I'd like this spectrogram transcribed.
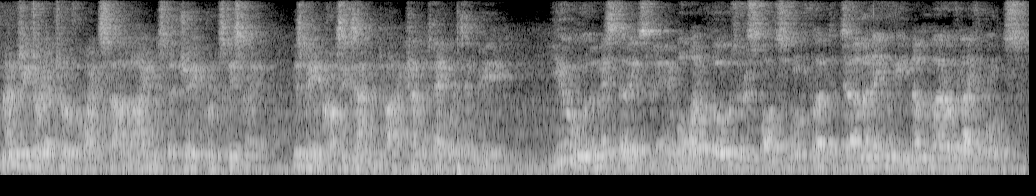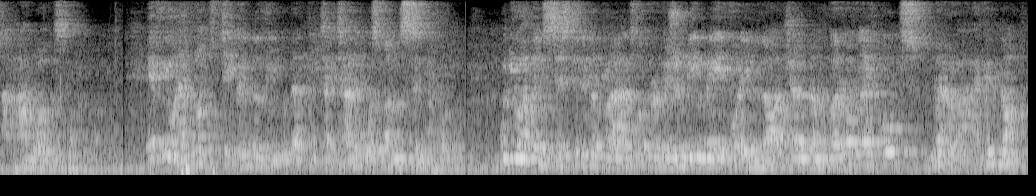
Managing Director of the White Star Line, Mr. J. Bruce Ismay, is being cross-examined by Clement Edwards MP. You, Mr. Ismay, were one of those responsible for determining the number of lifeboats. I was. If you had not taken the view that the Titanic was unsinkable, would you have insisted in the plans for provision being made for a larger number of lifeboats? No, I think not.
